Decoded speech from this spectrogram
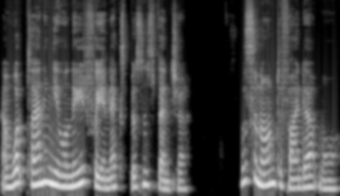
and what planning you will need for your next business venture. Listen on to find out more.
